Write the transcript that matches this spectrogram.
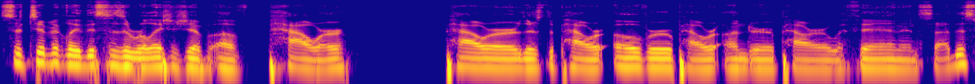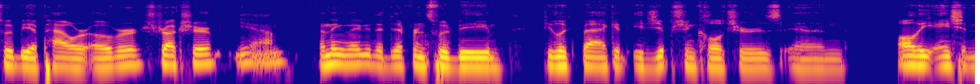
So typically, this is a relationship of power. Power. There's the power over, power under, power within, and so this would be a power over structure. Yeah. I think maybe the difference would be if you look back at Egyptian cultures and all the ancient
